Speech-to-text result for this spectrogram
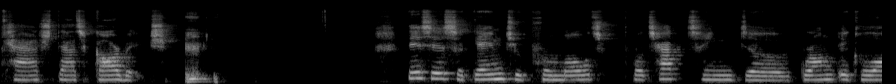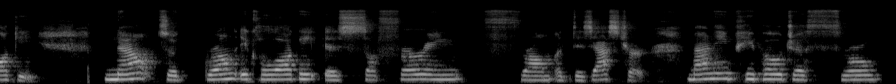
Catch That Garbage. this is a game to promote protecting the ground ecology. Now the ground ecology is suffering from a disaster. Many people just throw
